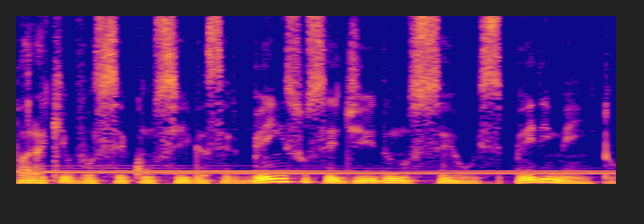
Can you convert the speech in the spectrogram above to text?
para que você consiga ser bem-sucedido no seu experimento.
